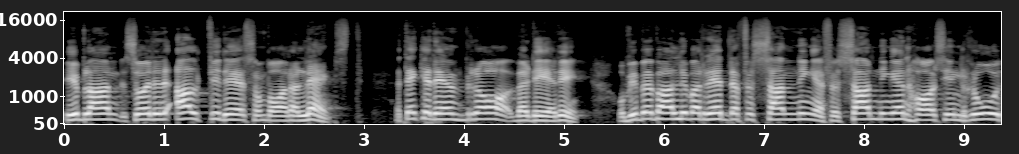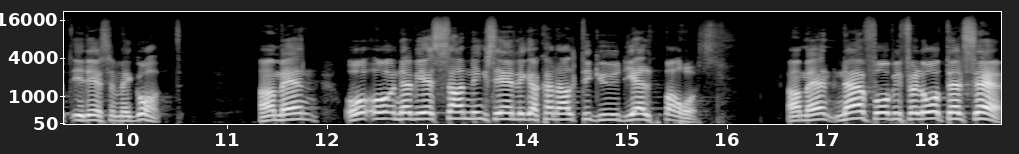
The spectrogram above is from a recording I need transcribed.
ibland så är det alltid det som varar längst. Jag tänker det är en bra värdering. Och vi behöver aldrig vara rädda för sanningen, för sanningen har sin rot i det som är gott. Amen. Och, och när vi är sanningsenliga kan alltid Gud hjälpa oss. Amen. När får vi förlåtelse?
